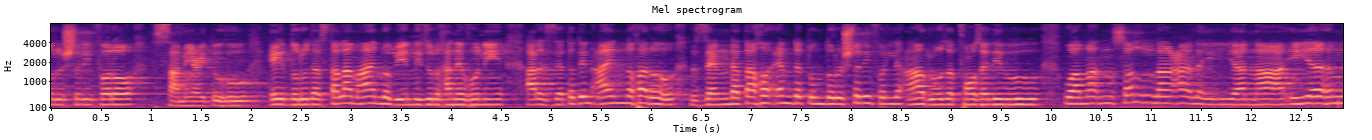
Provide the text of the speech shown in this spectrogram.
দরুদ শরীফ পড়ো। সামি আইতুহু এই দরুদ সালাম আয় নবী নিজুর খানে ভুনি। আর যেতদিন আইন নফারো জেন্ডা তাহ এন্ডা তুন দরুদ শরীফ হলে আর রোজাত পৌঁছাই দিব। ওয়ামান সাল্লা আলাইয়া না ইয়ান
